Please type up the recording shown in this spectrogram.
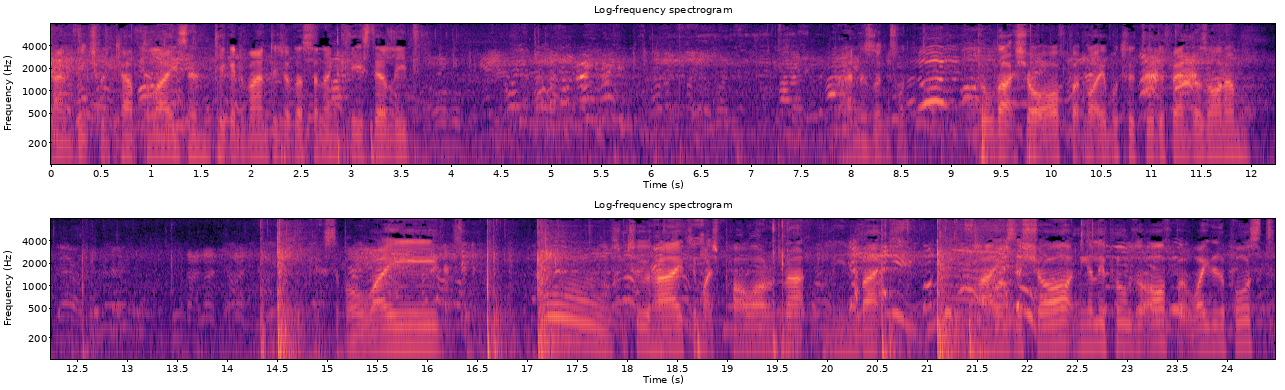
And Beechwood capitalise and take advantage of this and increase their lead and is looking pull that shot off but not able to two defenders on him. Gets the ball wide. Oh too high too much power on that. Lean back. Tries the shot nearly pulls it off but wide of the post.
